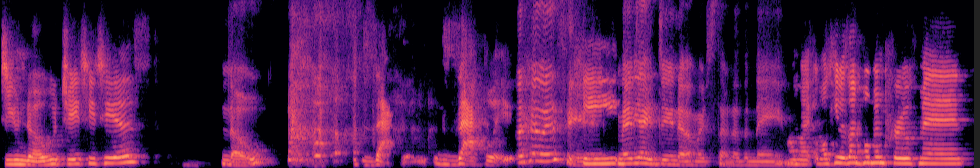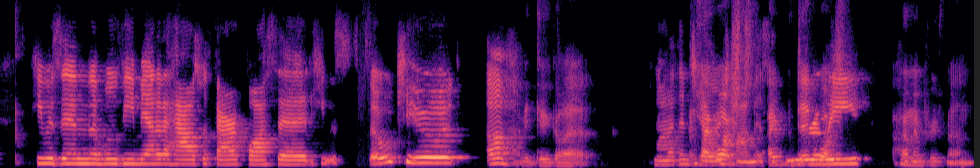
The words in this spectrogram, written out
Do you know who JTT is? No. Exactly. Exactly. who is he? he? Maybe I do know him. I just don't know the name. Oh my! Well, he was on Home Improvement. He was in the movie Man of the House with Farrah Fawcett. He was so cute. Oh, let me Google it. Jonathan Taylor I watched, Thomas. I did really watch Home Improvement.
